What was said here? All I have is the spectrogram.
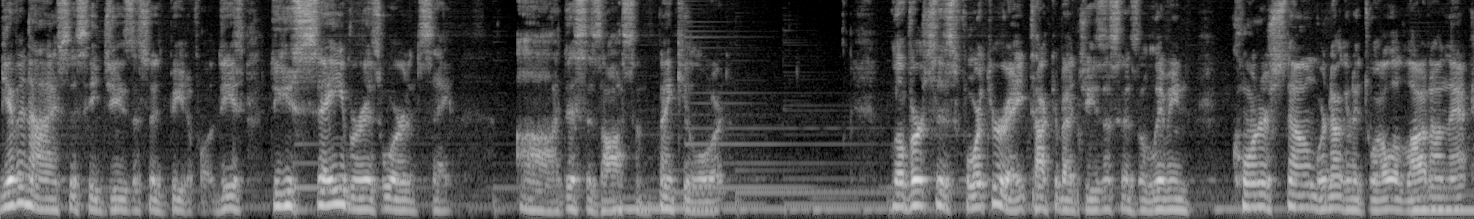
given eyes to see Jesus as beautiful? Do you, do you savor his word and say, ah, this is awesome. Thank you, Lord. Well, verses 4 through 8 talk about Jesus as a living cornerstone. We're not going to dwell a lot on that.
